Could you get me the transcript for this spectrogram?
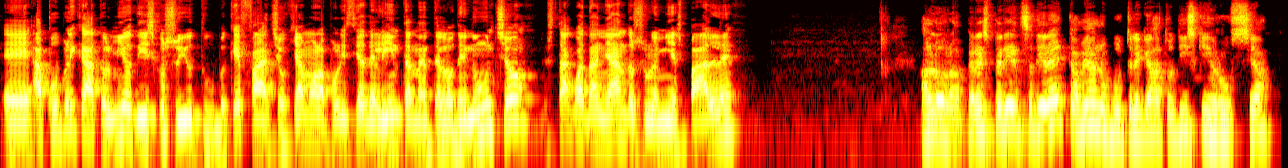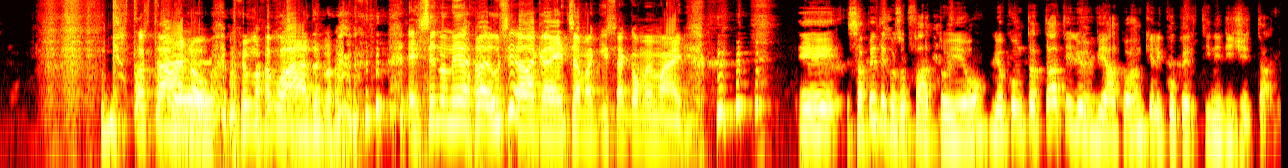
eh, ha pubblicato il mio disco su YouTube. Che faccio? Chiamo la polizia dell'internet e lo denuncio? Sta guadagnando sulle mie spalle? Allora, per esperienza diretta, a me hanno bootlegato dischi in Russia. Sto strano, eh... ma guardano. e se non era la Russia era la Grecia, ma chissà come mai. E sapete cosa ho fatto io? Li ho contattati e gli ho inviato anche le copertine digitali.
